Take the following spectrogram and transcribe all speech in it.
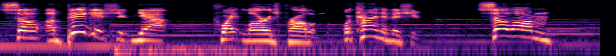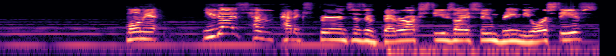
So, a big issue. Yeah, quite large problem. What kind of issue? So, um, well, I mean, you guys have had experiences of Bedrock Steves, I assume, being the Ore Steves?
